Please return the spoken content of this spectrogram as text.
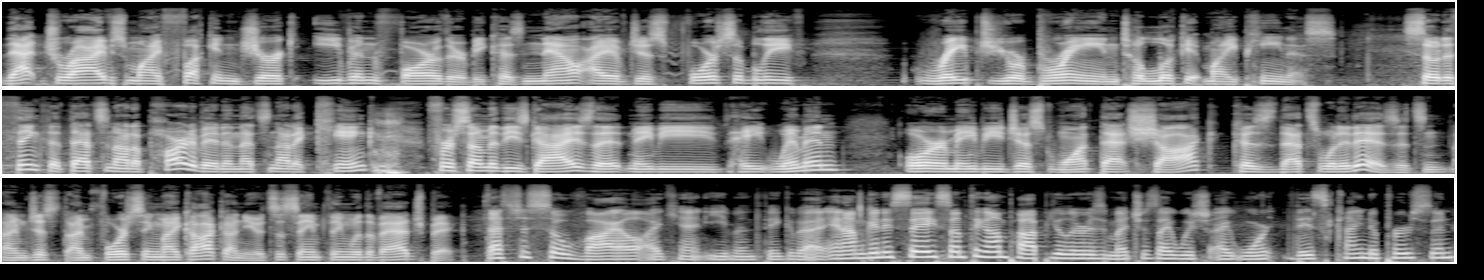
that drives my fucking jerk even farther because now I have just forcibly raped your brain to look at my penis. So to think that that's not a part of it and that's not a kink for some of these guys that maybe hate women or maybe just want that shock because that's what it is. It's I'm just I'm forcing my cock on you. It's the same thing with a vag pic. That's just so vile. I can't even think about it. And I'm to say something unpopular as much as I wish I weren't this kind of person.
